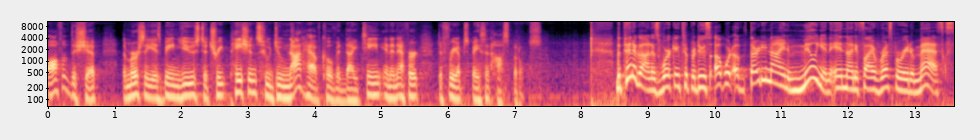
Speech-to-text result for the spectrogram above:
off of the ship. The Mercy is being used to treat patients who do not have COVID 19 in an effort to free up space at hospitals. The Pentagon is working to produce upward of 39 million N95 respirator masks.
